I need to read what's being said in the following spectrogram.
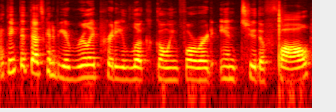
I think that that's going to be a really pretty look going forward into the fall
